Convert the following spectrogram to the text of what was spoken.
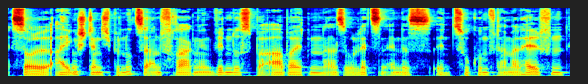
Es soll eigenständig Benutzeranfragen in Windows bearbeiten, also letzten Endes in Zukunft einmal helfen,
